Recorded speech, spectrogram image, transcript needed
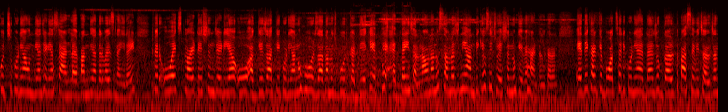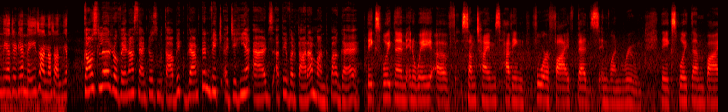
ਕੁਝ ਕੁੜੀਆਂ ਹੁੰਦੀਆਂ ਜਿਹੜੀਆਂ ਸਟੈਂਡ ਲੈ ਪਾਉਂਦੀਆਂ ਅਦਰਵਾਈਜ਼ ਨਹੀਂ ਰਾਈਟ ਫਿਰ ਉਹ ਐਕਸਪਲੋਇਟੇਸ਼ਨ ਜਿਹੜੀ ਆ, ਉਹ ਅੱਗੇ ਜਾ ਕੇ ਕੁੜੀਆਂ ਨੂੰ ਹੋਰ ਜ਼ਿਆਦਾ ਮਜਬੂਰ ਕਰਦੀ ਹੈ ਕਿ ਇੱਥੇ ਐਦਾਂ ਹੀ ਚੱਲਣਾ। ਉਹਨਾਂ ਨੂੰ ਸਮਝ ਨਹੀਂ ਆਉਂਦੀ ਕਿ ਉਹ ਸਿਚੁਏਸ਼ਨ ਨੂੰ ਕਿਵੇਂ ਹੈਂਡਲ ਕਰਨ। ਇਹਦੇ ਕਰਕੇ ਬਹੁਤ ਸਾਰੀ ਕੁੜੀਆਂ ਐਦਾਂ ਜੋ ਗਲਤ ਪਾਸੇ ਵੀ ਚੱਲ ਜਾਂਦੀਆਂ, ਜਿਹੜੀਆਂ ਨਹੀਂ ਜਾਣਾ ਚਾਹੁੰਦੀਆਂ। ਕਾਉਂਸਲਰ ਰੋਵੇਨਾ ਸੈਂਟੋਸ ਮੁਤਾਬਿਕ ਬ੍ਰੈਂਪਟਨ ਵਿੱਚ ਅਜਿਹੀਆਂ ਐਡਸ ਅਤੇ ਵਰਤਾਰਾ ਮੰਦਭਾਗਾ ਹੈ They exploit them in a way of sometimes having four or five beds in one room. They exploit them by,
